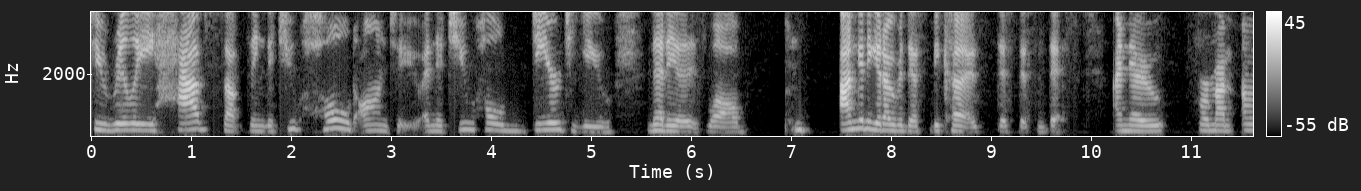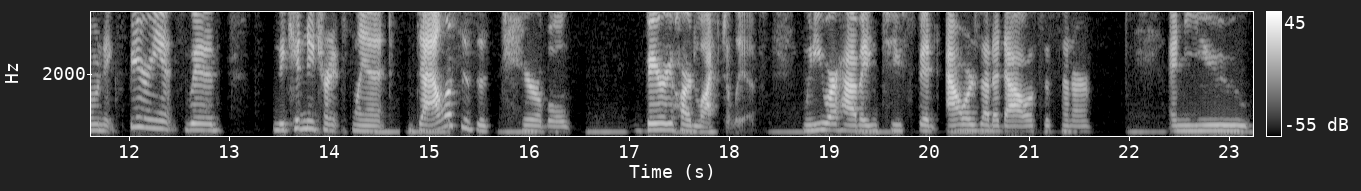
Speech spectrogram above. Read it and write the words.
to really have something that you hold on to and that you hold dear to you that is, well, I'm going to get over this because this, this, and this. I know for my own experience with the kidney transplant, dialysis is a terrible, very hard life to live. When you are having to spend hours at a dialysis center and you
